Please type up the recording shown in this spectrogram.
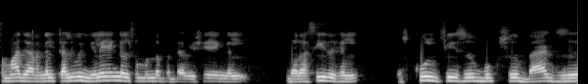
சமாச்சாரங்கள் கல்வி நிலையங்கள் சம்பந்தப்பட்ட விஷயங்கள் இந்த ரசீதுகள் school fees books bags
